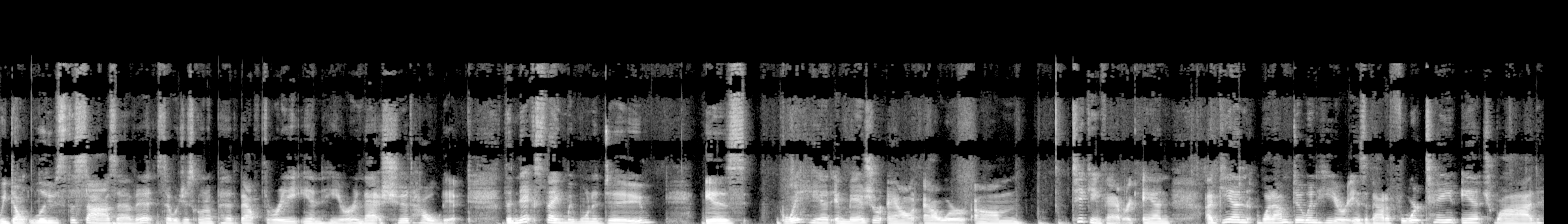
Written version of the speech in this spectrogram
we don't lose the size of it. So we're just going to put about three in here, and that should hold it. The next thing we want to do is go ahead and measure out our um, ticking fabric. And again, what I'm doing here is about a 14 inch wide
